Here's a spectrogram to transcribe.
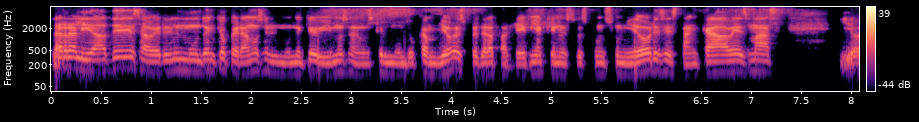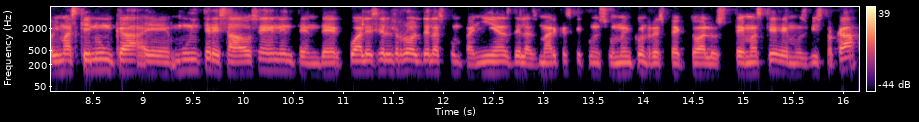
la realidad de saber el mundo en que operamos, en el mundo en que vivimos. Sabemos que el mundo cambió después de la pandemia, que nuestros consumidores están cada vez más y hoy más que nunca eh, muy interesados en entender cuál es el rol de las compañías, de las marcas que consumen con respecto a los temas que hemos visto acá,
